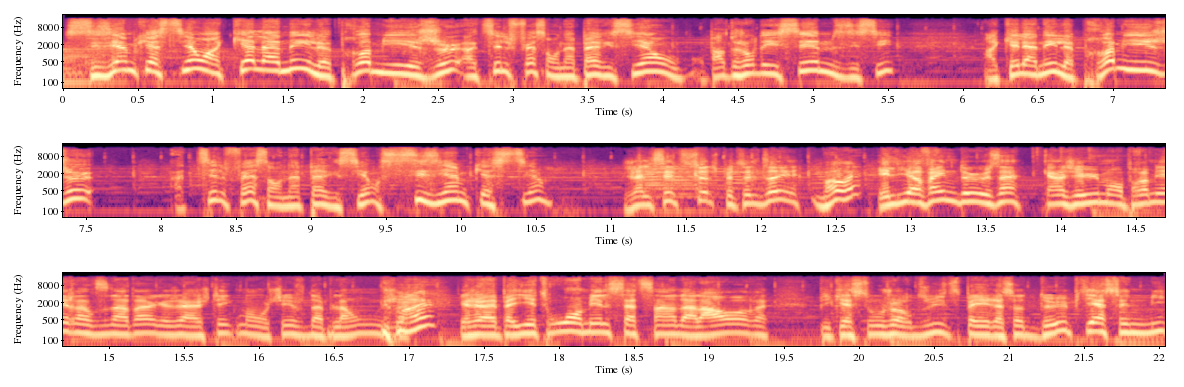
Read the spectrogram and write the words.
Sixième question. En quelle année le premier jeu a-t-il fait son apparition? On parle toujours des Sims ici. En quelle année le premier jeu a-t-il fait son apparition? Sixième question. Je le sais tout de suite, je peux te le dire? Ouais, ouais. Il y a 22 ans, quand j'ai eu mon premier ordinateur que j'ai acheté avec mon chiffre de plonge, Ouais. que j'avais payé 3700 puis que c'est aujourd'hui, tu payerais ça 2 pièces et demie.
